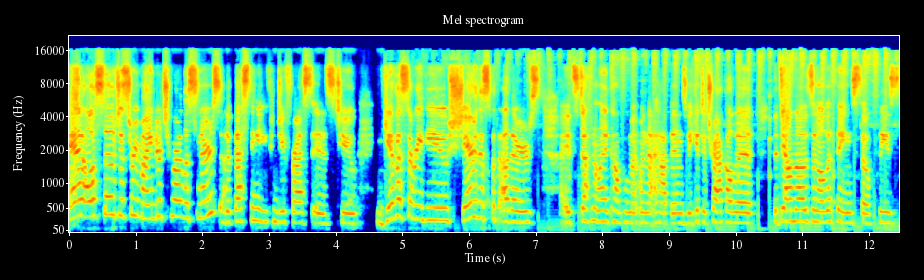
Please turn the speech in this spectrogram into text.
And also, just a reminder to our listeners the best thing that you can do for us is to give us a review, share this with others. It's definitely a compliment when that happens. We get to track all the, the downloads and all the things. So please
